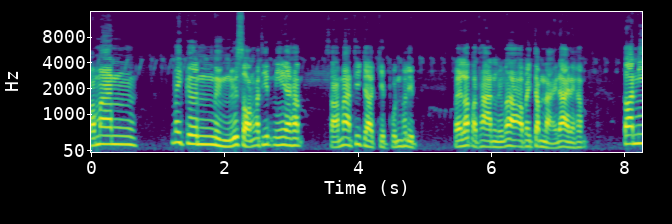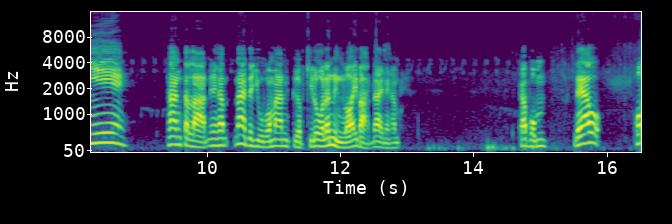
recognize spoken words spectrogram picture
ประมาณ ไม่เกินหนึ่งหรือสองอาทิตย์นี้นะครับ สามารถที่จะเก็บผลผลิตไปรับประทานหรือว่าเอาไปจำหน่ายได้นะครับ ตอนนี้ทางตลาดเนี่ยนะครับน่าจะอยู่ประมาณเกือบกิโลละหนึ่งร้อยบาทได้นะครับ ครับผมแล้วพอ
